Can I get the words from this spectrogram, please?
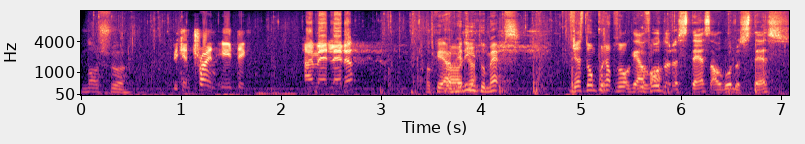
Not sure. We can try an A take. I'm at ladder. Okay, I'm Roger. heading into maps. Just don't push up so Okay, I'll too go to the stairs. I'll go to the stairs.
